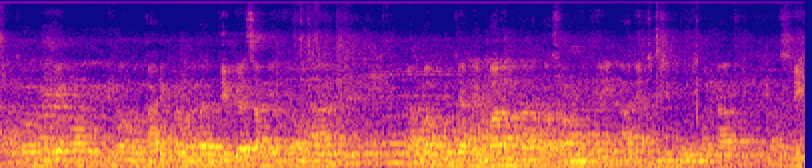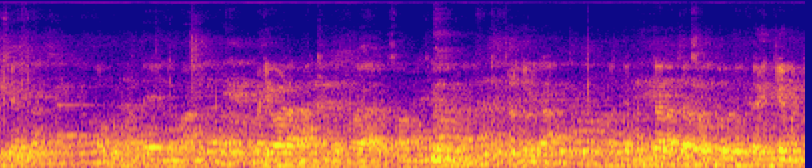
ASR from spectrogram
ಸೊ ಏನು ಈ ಒಂದು ಕಾರ್ಯಕ್ರಮದ ದಿವ್ಯ ಸಾನ್ನಿಧ್ಯವನ್ನು ಪರಮ ಪೂಜ್ಯ ನಿರ್ಮಲಾನಂದನಾಥ ಸ್ವಾಮೀಜಿ ಆದಿಚುಂಚನಗಿರಿ ಮಠ ಶ್ರೀ ಕ್ಷೇತ್ರ ಅವರು ಮತ್ತು ನಮ್ಮ ಮಡಿವಾಳ ಮಾಚಿದಪ್ಪ ಸ್ವಾಮೀಜಿ ಚಿತ್ರದುರ್ಗ, ಮತ್ತು ಮುಕ್ತಾನಂದ ಸ್ವಾಮಿಗಳು ಕರಿಂಜೆ ಮಠ,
